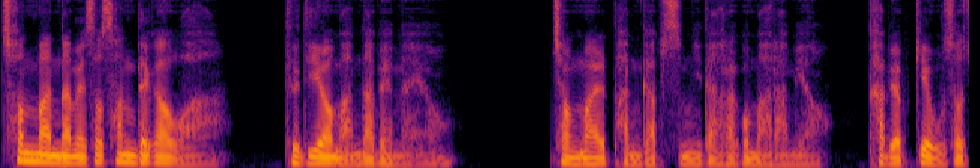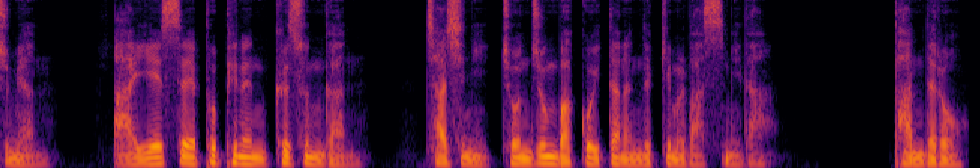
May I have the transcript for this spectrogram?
첫 만남에서 상대가 와 드디어 만나뵈네요. 정말 반갑습니다 라고 말하며 가볍게 웃어주면 ISFP는 그 순간 자신이 존중받고 있다는 느낌을 받습니다. 반대로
